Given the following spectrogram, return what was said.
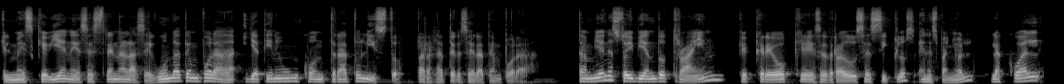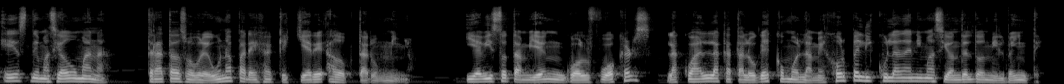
El mes que viene se estrena la segunda temporada y ya tiene un contrato listo para la tercera temporada. También estoy viendo Trying, que creo que se traduce ciclos en español, la cual es demasiado humana. Trata sobre una pareja que quiere adoptar un niño. Y he visto también Wolf Walkers, la cual la catalogué como la mejor película de animación del 2020,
